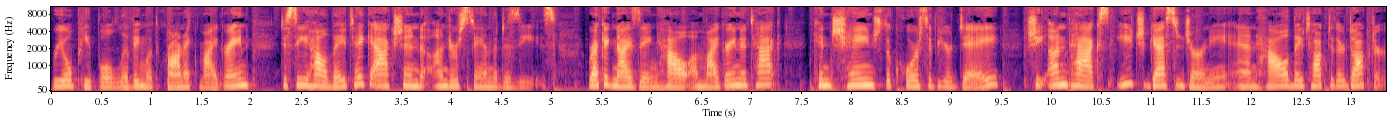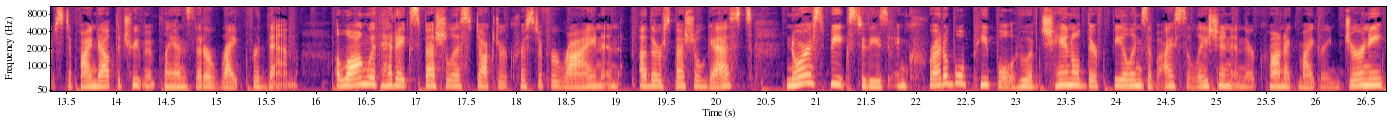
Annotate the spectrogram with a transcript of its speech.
real people living with chronic migraine to see how they take action to understand the disease, recognizing how a migraine attack can change the course of your day. She unpacks each guest journey and how they talk to their doctors to find out the treatment plans that are right for them. Along with headache specialist Dr. Christopher Ryan and other special guests, Nora speaks to these incredible people who have channeled their feelings of isolation and their chronic migraine journey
